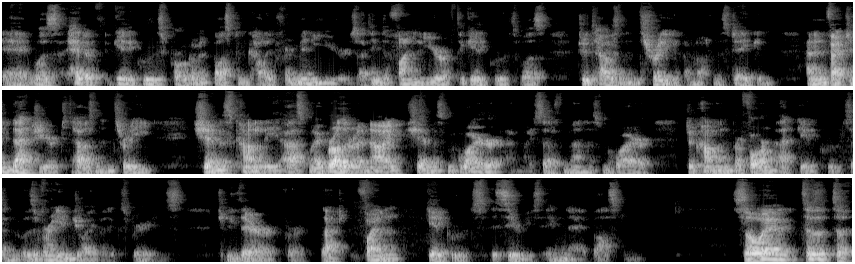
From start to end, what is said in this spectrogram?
uh, was head of the Gaelic Roots program at Boston College for many years. I think the final year of the Gaelic Roots was 2003, if I'm not mistaken. And in fact, in that year, 2003, Seamus Connolly asked my brother and I, Seamus McGuire and myself, Manus McGuire, to come and perform at Gaelic Roots. And it was a very enjoyable experience to be there for that final Gaelic Roots series in uh, Boston. So, um, so, so,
